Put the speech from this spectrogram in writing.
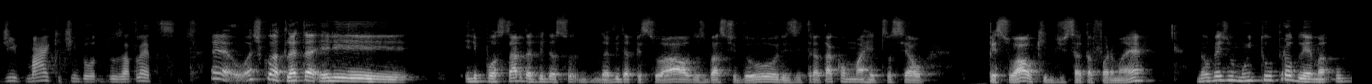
de marketing do, dos atletas? É, eu acho que o atleta, ele, ele postar da vida, da vida pessoal, dos bastidores e tratar como uma rede social pessoal, que de certa forma é, não vejo muito problema. O,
